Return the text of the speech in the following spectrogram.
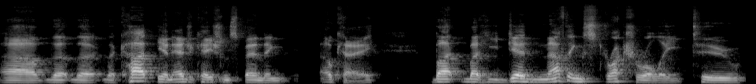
Uh, the the the cut in education spending okay but but he did nothing structurally to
